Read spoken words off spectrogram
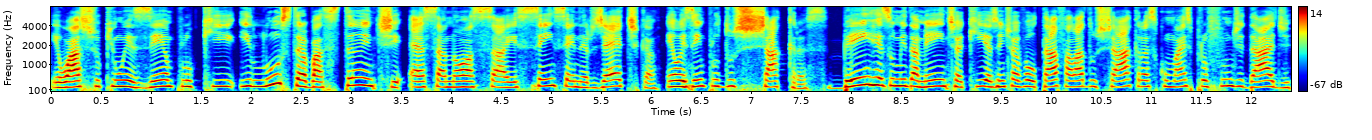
Eu acho que um exemplo que ilustra bastante essa nossa essência energética é o exemplo dos chakras. Bem resumidamente, aqui a gente vai voltar a falar dos chakras com mais profundidade,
